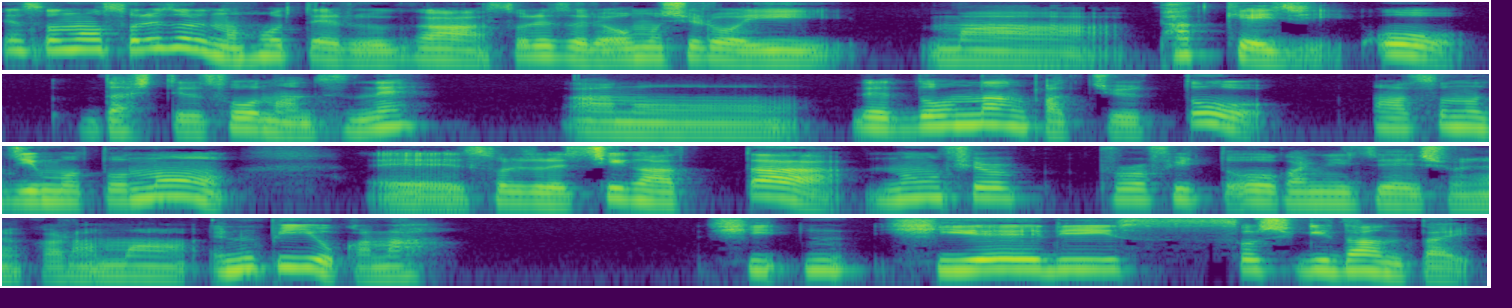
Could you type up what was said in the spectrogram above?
で、そのそれぞれのホテルがそれぞれ面白い、まあ、パッケージを出してるそうなんですね。あの、で、どんなんかっていうと、まあ、その地元の、えー、それぞれ違った non-profit organization やから、まあ、NPO かな。非、非営利組織団体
